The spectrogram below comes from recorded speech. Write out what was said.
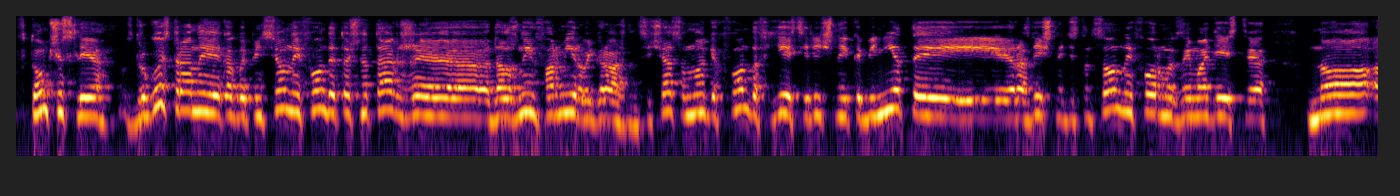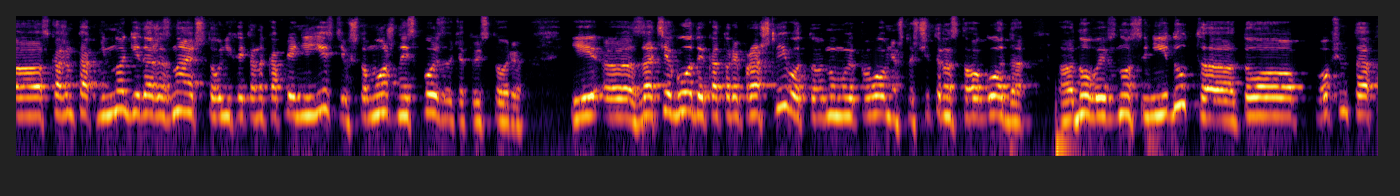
В том числе. С другой стороны, как бы пенсионные фонды точно так же э, должны информировать граждан. Сейчас у многих фондов есть и личные кабинеты, и различные дистанционные формы взаимодействия – но, э, скажем так, немногие даже знают, что у них это накопление есть и что можно использовать эту историю. И э, за те годы, которые прошли, вот ну, мы помним, что с 2014 года э, новые взносы не идут, то, в общем-то,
